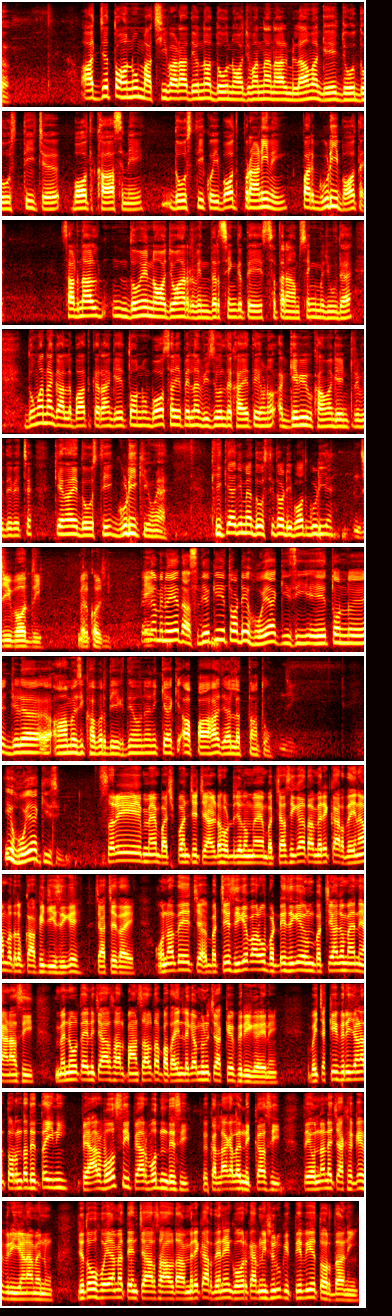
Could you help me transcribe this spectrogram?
ਅੱਜ ਤੁਹਾਨੂੰ ਮਾਛੀਵਾੜਾ ਦੇ ਉਹਨਾਂ ਦੋ ਨੌਜਵਾਨਾਂ ਨਾਲ ਮਿਲਾਵਾਂਗੇ ਜੋ ਦੋਸਤੀ 'ਚ ਬਹੁਤ ਖਾਸ ਨੇ। ਦੋਸਤੀ ਕੋਈ ਬਹੁਤ ਪੁਰਾਣੀ ਨਹੀਂ, ਪਰ ਗੂੜੀ ਬਹੁਤ ਹੈ। ਸਾਡੇ ਨਾਲ ਦੋਵੇਂ ਨੌਜਵਾਨ ਰਵਿੰਦਰ ਸਿੰਘ ਤੇ ਸਤਨਾਮ ਸਿੰਘ ਮੌਜੂਦ ਹੈ। ਦੋਵਾਂ ਨਾਲ ਗੱਲਬਾਤ ਕਰਾਂਗੇ। ਤੁਹਾਨੂੰ ਬਹੁਤ ਸਾਰੇ ਪਹਿਲਾਂ ਵਿਜ਼ੂਅਲ ਦਿਖਾਏ ਤੇ ਹੁਣ ਅੱਗੇ ਵੀ ਵਿਖਾਵਾਂਗੇ ਇੰਟਰਵਿਊ ਦੇ ਵਿੱਚ ਕਿ ਇਹਨਾਂ ਦੀ ਦੋਸਤੀ ਗੂੜੀ ਕਿਉਂ ਹੈ। ਠੀਕ ਹੈ ਜੀ, ਮੈਂ ਦੋਸਤੀ ਤੁਹਾਡੀ ਬਹੁਤ ਗੂੜੀ ਹੈ। ਜੀ, ਬਹੁਤ ਜੀ। ਬਿਲਕੁਲ ਜੀ। ਪਹਿਲਾਂ ਮੈਨੂੰ ਇਹ ਦੱਸ ਦਿਓ ਕਿ ਇਹ ਤੁਹਾਡੇ ਹੋਇਆ ਕੀ ਸੀ? ਇਹ ਤੁਹਾਨੂੰ ਜਿਹੜਾ ਆਮ ਅਸੀਂ ਖਬਰ ਦੇਖਦੇ ਹਾਂ ਉਹਨਾਂ ਨੇ ਕਿਹਾ ਕਿ ਆਪਾਹਜ ਹੈ ਲੱਤਾਂ ਤੋਂ। ਜੀ। ਇਹ ਹੋਇਆ ਕੀ ਸੀ? ਸਰ ਇਹ ਮੈਂ ਬਚਪਨ ਚ ਚਾਈਲਡਹੁੱਡ ਜਦੋਂ ਮੈਂ ਬੱਚਾ ਸੀਗਾ ਤਾਂ ਮੇਰੇ ਘਰ ਦੇ ਨਾ ਮਤਲਬ ਕਾਫੀ ਜੀ ਸੀਗੇ ਚਾਚੇ ਤਾਏ। ਉਹਨਾਂ ਦੇ ਚ- ਬੱਚੇ ਸੀਗੇ ਪਰ ਉਹ ਵੱਡੇ ਸੀਗੇ ਹੁਣ ਬੱਚਿਆਂ 'ਚੋਂ ਮੈਂ ਨਿਆਣਾ ਸੀ। ਮੈਨੂੰ 3-4 ਸਾਲ 5 ਸਾਲ ਤਾਂ ਪਤਾ ਹੀ ਨਹੀਂ ਲੱਗਿਆ ਮੈਨੂੰ ਚੱਕ ਕੇ ਫਰੀ ਗਏ ਨੇ। ਬਈ ਚੱਕੀ ਫਰੀ ਜਾਣਾ ਤੁਰਨ ਤਾਂ ਦਿੱਤਾ ਹੀ ਨਹੀਂ। ਪਿਆਰ ਬਹੁਤ ਸੀ ਪਿਆਰ ਬਹੁਤ ਦਿੰਦੇ ਸੀ। ਕੱਲਾ ਕੱਲਾ ਨਿੱਕਾ ਸੀ ਤੇ ਉਹਨਾਂ ਨੇ ਚੱਕ ਕੇ ਫਰੀ ਜਾਣਾ ਮੈਨੂੰ। ਜਦੋਂ ਹੋਇਆ ਮੈਂ 3-4 ਸਾਲ ਦਾ ਮੇਰੇ ਘਰਦਿਆਂ ਨੇ ਗੌਰ ਕਰਨੀ ਸ਼ੁਰੂ ਕੀਤੀ ਵੀ ਇਹ ਤੁਰਦਾ ਨਹੀਂ।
